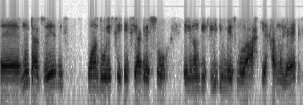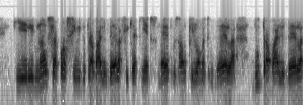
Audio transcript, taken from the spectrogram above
É, muitas vezes, quando esse, esse agressor ele não divide o mesmo lar que essa mulher, que ele não se aproxime do trabalho dela, fique a 500 metros, a um quilômetro dela, do trabalho dela.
